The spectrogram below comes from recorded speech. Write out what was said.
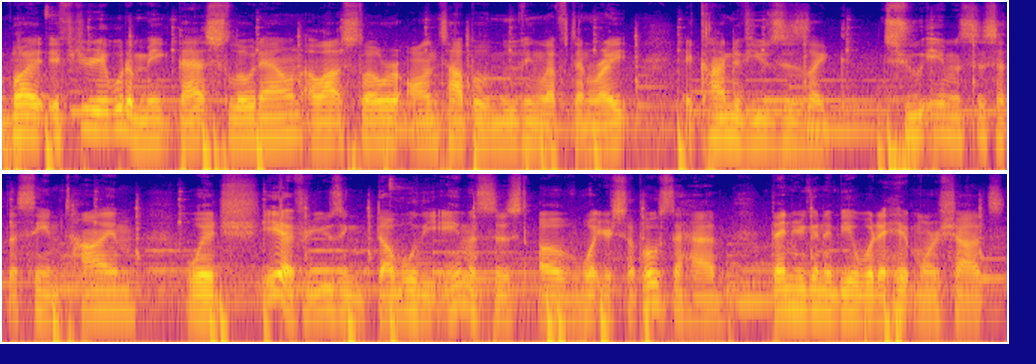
but if you're able to make that slow down a lot slower on top of moving left and right, it kind of uses like two aim assists at the same time, which, yeah, if you're using double the aim assist of what you're supposed to have, then you're going to be able to hit more shots.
